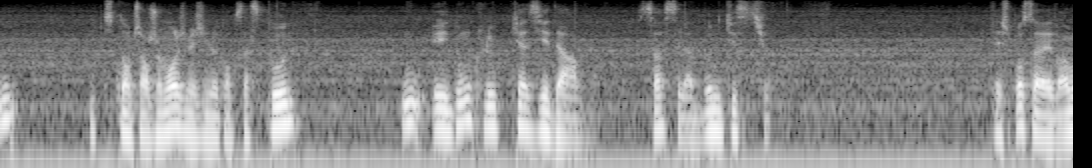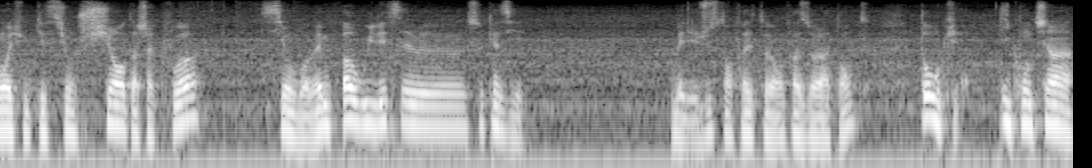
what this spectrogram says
Où? Un petit temps de chargement, j'imagine le temps que ça spawn. Où est donc le casier d'armes Ça, c'est la bonne question. Et je pense que ça va vraiment être une question chiante à chaque fois. Si on voit même pas où il est ce, casier. Mais il est juste en fait en face de la tente. Donc, il contient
